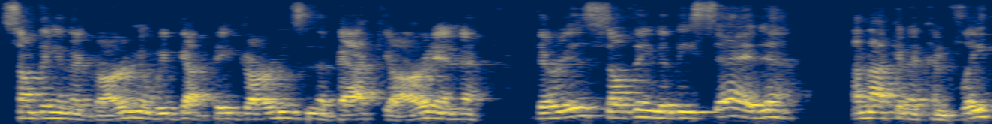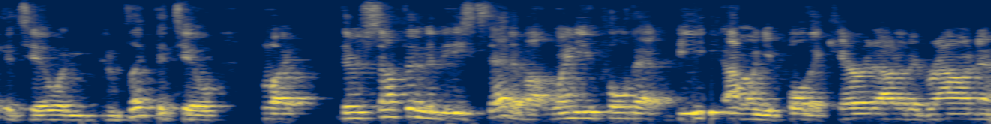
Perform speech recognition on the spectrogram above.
something in the garden, and we've got big gardens in the backyard, and there is something to be said. I'm not going to conflate the two and conflict the two, but there's something to be said about when you pull that beet, uh, when you pull the carrot out of the ground,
